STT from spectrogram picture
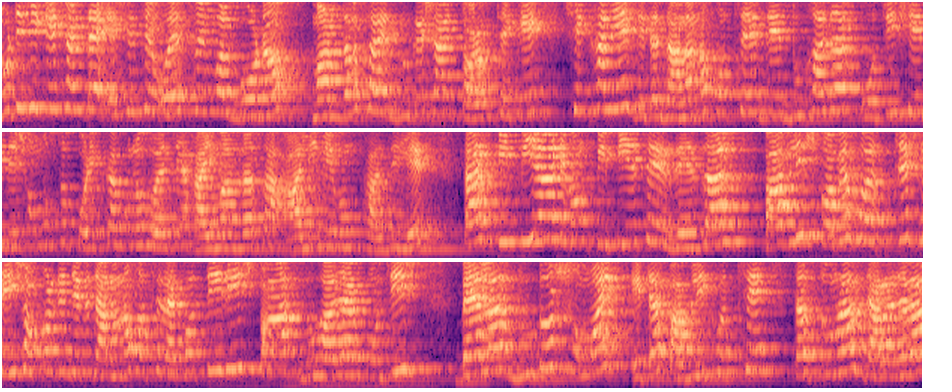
নোটিফিকেশনটা এসেছে West Bengal board of madrasa এডুকেশনের তরফ থেকে। সেখানে যেটা জানানো হচ্ছে যে দু হাজার পঁচিশে যে সমস্ত পরীক্ষাগুলো হয়েছে হাই মাদ্রাসা, আলিম এবং ফাজিলের, তার পিপিআর এবং পিপিএস এর রেজাল্ট পাবলিশ কবে হচ্ছে সেই সম্পর্কে যেটা জানানো হচ্ছে, দেখো তিরিশ পাঁচ দু হাজার পঁচিশ বেলা দুটোর সময় এটা পাবলিক হচ্ছে। তা তোমরা যারা যারা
